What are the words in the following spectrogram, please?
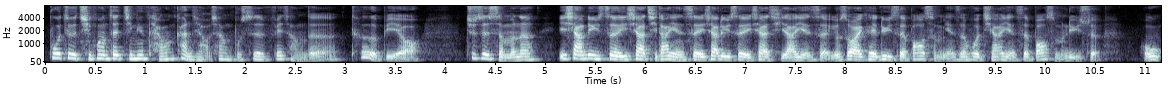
不过这个情况在今天台湾看起来好像不是非常的特别哦。就是什么呢？一下绿色，一下其他颜色，一下绿色，一下其他颜色。有时候还可以绿色包什么颜色，或其他颜色包什么绿色。哦，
